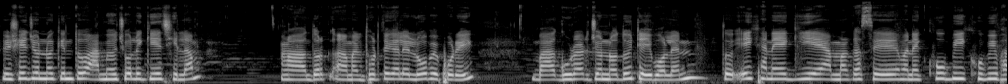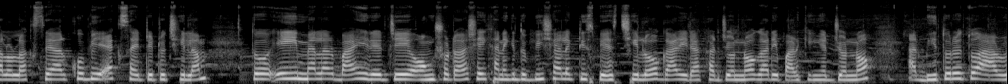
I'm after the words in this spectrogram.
তো সেই জন্য কিন্তু আমিও চলে গিয়েছিলাম। মানে ধরতে গেলে লোভে পড়েই। বা ঘোরার জন্য দুইটাই বলেন। তো এইখানে গিয়ে আমার কাছে মানে খুবই খুবই ভালো লাগছে আর খুবই এক্সাইটেডও ছিলাম। তো এই মেলার বাইরের যে অংশটা, সেইখানে কিন্তু বিশাল একটি স্পেস ছিল গাড়ি রাখার জন্য, গাড়ি পার্কিংয়ের জন্য। আর ভিতরে তো আরও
